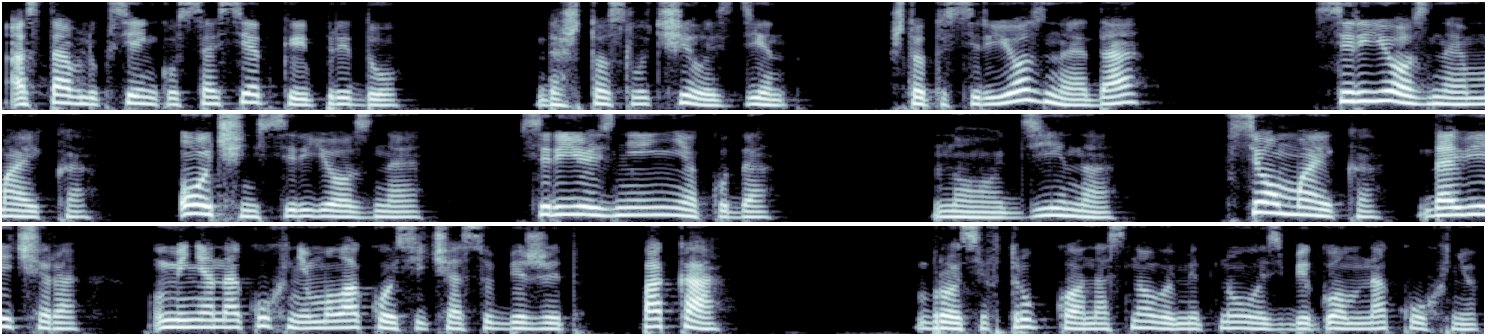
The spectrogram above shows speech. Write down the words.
Оставлю Ксеньку с соседкой и приду». «Да что случилось, Дин? Что-то серьезное, да?» Серьезная Майка. Очень серьезная. Серьезнее некуда. Но, Дина... Все, Майка, до вечера. У меня на кухне молоко сейчас убежит. Пока. Бросив трубку, она снова метнулась бегом на кухню.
